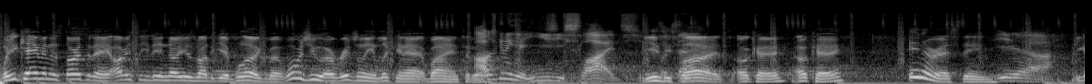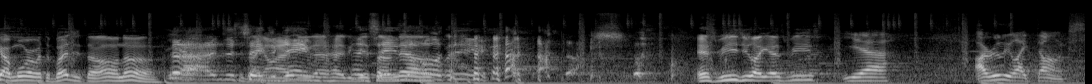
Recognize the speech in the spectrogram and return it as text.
When you came in the store today, obviously you didn't know you was about to get plugged, but what was you originally looking at buying today? I was gonna get Yeezy slides. Yeezy but then- slides. Okay, okay. Interesting. Yeah. You got more with the budget though. I don't know. Ah, it just changed "Oh, the game. I had to It get something changed the whole else." thing. SBs, you like SBs? Yeah. I really like dunks.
